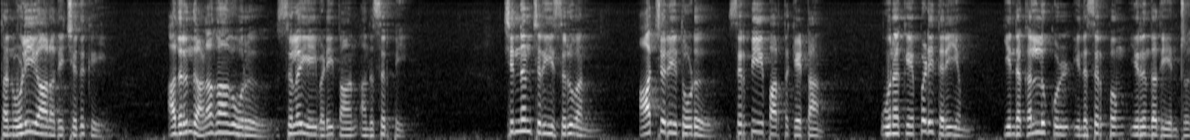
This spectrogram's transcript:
தன் ஒளியால் அதை செதுக்கி அதிலிருந்து அழகாக ஒரு சிலையை வடித்தான் அந்த சிற்பி. சின்னஞ்சிறிய சிறுவன் ஆச்சரியத்தோடு சிற்பியை பார்த்து கேட்டான் உனக்கு எப்படி தெரியும் இந்த கல்லுக்குள் இந்த சிற்பம் இருந்தது என்று?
